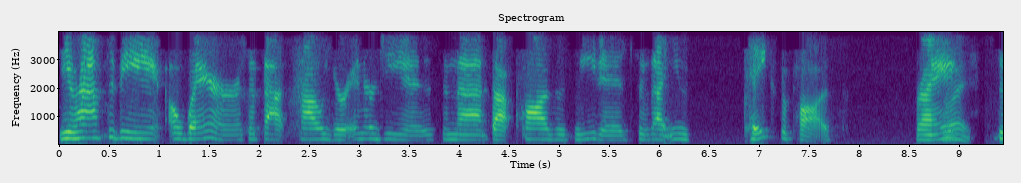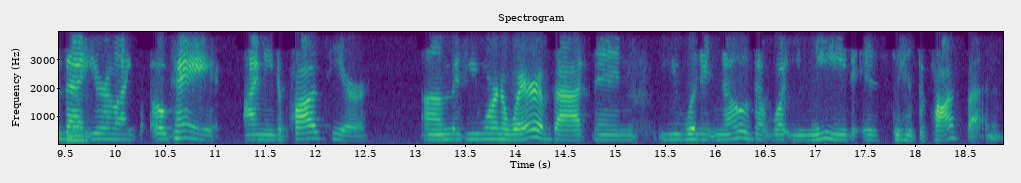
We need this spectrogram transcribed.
You have to be aware that that's how your energy is and that that pause is needed so that you take the pause, right? Right. So that Yeah. you're like, okay, I need to pause here. Um, if you weren't aware of that, then you wouldn't know that what you need is to hit the pause button,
